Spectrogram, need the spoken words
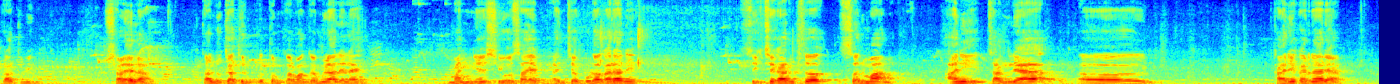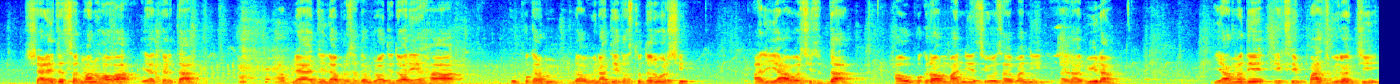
प्राथमिक शाळेला तालुक्यातून प्रथम क्रमांक मिळालेला आहे. मान्य शिवसाहेब यांच्या पुढाकाराने शिक्षकांचं सन्मान आणि चांगल्या कार्य करणाऱ्या शाळेचा सन्मान व्हावा याकरता आपल्या जिल्हा परिषद अमरावतीद्वारे हा उपक्रम राबविण्यात येत असतो दरवर्षी. आणि यावर्षीसुद्धा हा उपक्रम मान्य शिवसाहेबांनी राबविला. यामध्ये एकशे पाच गुणांची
